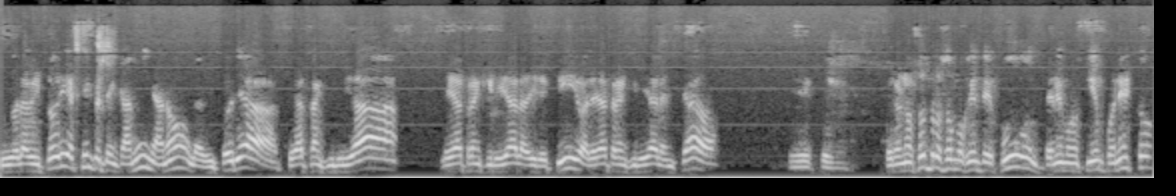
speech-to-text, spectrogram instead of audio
Digo, la victoria siempre te encamina, ¿no? La victoria te da tranquilidad, le da tranquilidad a la directiva, le da tranquilidad a la hinchada. Este, pero nosotros somos gente de fútbol, tenemos tiempo en esto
